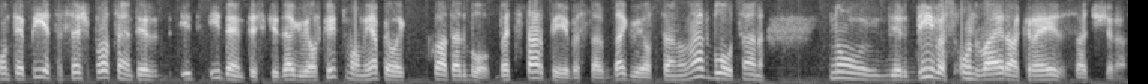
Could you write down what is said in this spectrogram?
un tie 5-6% ir identiski degvielas kritumam, jāpieliek klāt AdBlue. Bet starpības starp degvielas cenu un AdBlue cenu nu, ir divas un vairāk reizes atšķirās.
